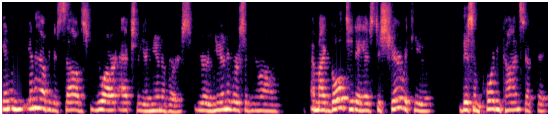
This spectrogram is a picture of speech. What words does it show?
in, in and of yourselves, you are actually a universe. You're a universe of your own. And my goal today is to share with you this important concept that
